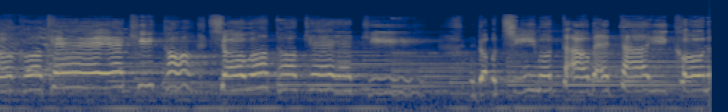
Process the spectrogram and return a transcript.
ョコケーキとショートケーキどっちも食べたいこの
